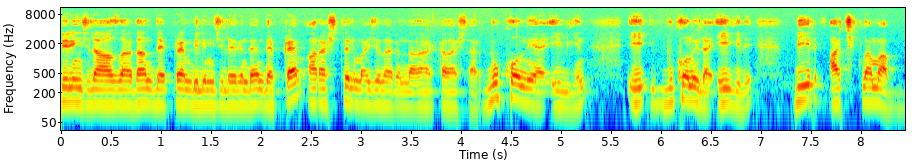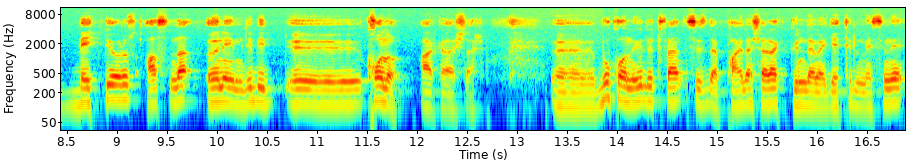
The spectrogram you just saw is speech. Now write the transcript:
birinci ağızlardan, deprem bilimcilerinden, deprem araştırmacılarından arkadaşlar bu konuya ilgin bu konuyla ilgili bir açıklama bekliyoruz. Aslında önemli bir e, konu arkadaşlar. Ee, bu konuyu lütfen siz de paylaşarak gündeme getirilmesini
